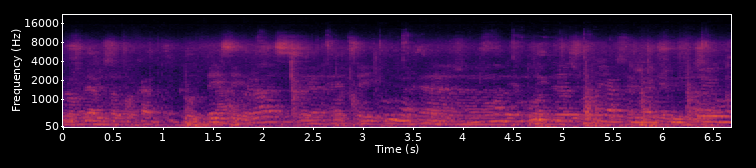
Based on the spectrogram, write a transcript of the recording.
Проблем запахати. Десь якраз е, цей е, Якщо я роблю, що я роблю?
